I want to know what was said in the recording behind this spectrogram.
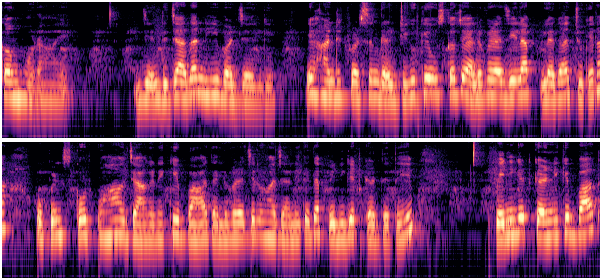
कम हो रहा है। ज़्यादा नहीं बढ़ जाएँगे। ये हंड्रेड परसेंट गारंटी क्योंकि उसका जो एलोवेरा जेल आप लगा चुके ना ओपन स्कोट वहाँ जाने के बाद एलोवेरा जेल वहाँ जाने के बाद पेनिगेट कर देते हैं। पेनिगेट करने के बाद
